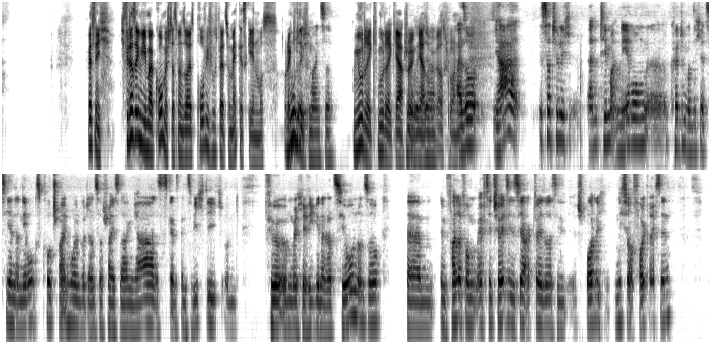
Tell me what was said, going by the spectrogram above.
weiß nicht. Ich finde das irgendwie mal komisch, dass man so als Profifußballer zu Meckes gehen muss. Oder Mudrik geht. meinst du? Mudrik, Mudrik, ja, Entschuldigung, Mudrik, ja, so ja. ausgesprochen. Also, ja, ist natürlich ein Thema Ernährung. Äh, könnte man sich jetzt hier einen Ernährungscoach reinholen, wird er uns wahrscheinlich sagen, ja, das ist ganz, ganz wichtig und für irgendwelche Regeneration und so. Ähm, Im Falle vom FC Chelsea ist es ja aktuell so, dass sie sportlich nicht so erfolgreich sind.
